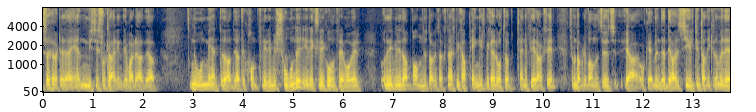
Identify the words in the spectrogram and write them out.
så hørte jeg en mystisk forklaring. Det var det, det at noen mente da det at det kom flere emisjoner i Rex Silikon fremover. Og de ville da vanne ut dagens aksjonærer som ikke har penger, som ikke har råd til å tegne flere aksjer. Som da blir vannet ut. Ja, ok, Men det, det har syltynt hadde ikke noe med det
